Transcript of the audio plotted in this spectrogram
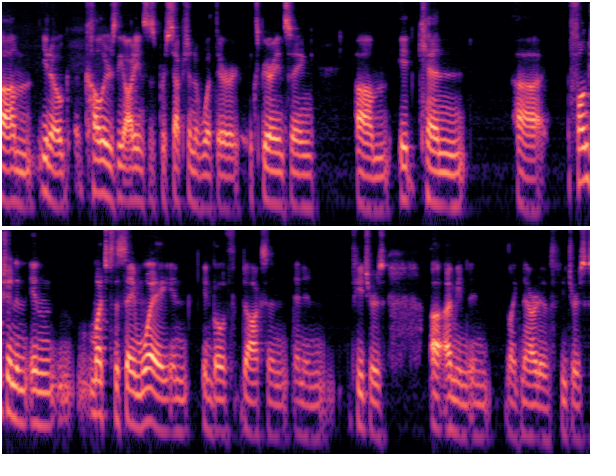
um, you know, colors the audience's perception of what they're experiencing. Um, it can uh, function in, in, much the same way in, in both docs and, and in features. Uh, I mean, in like narrative features.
